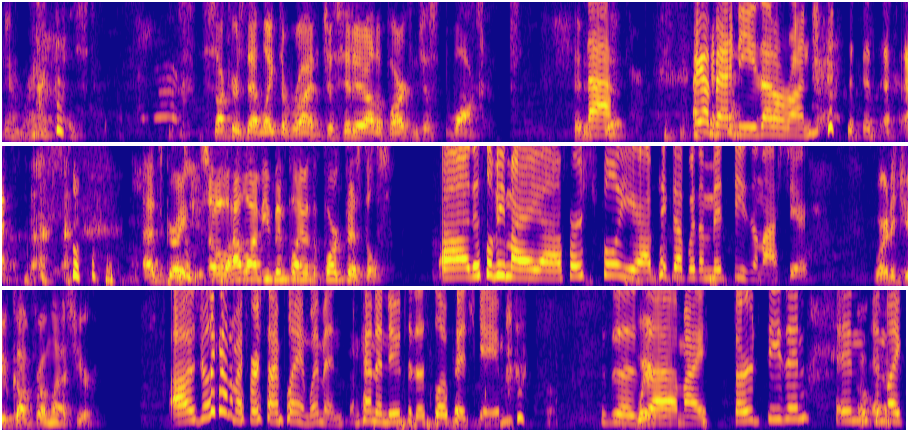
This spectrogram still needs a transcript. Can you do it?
Damn right it does. Suckers that like to run, just hit it out of the park and just walk. Hit and Nah. sit. I got bad knees. I don't run. That's great. So, how long have you been playing with the Pork Pistols? Uh, this will be my uh, first full year. I picked up with them mid-season last year. Where did you come from last year? Uh, it was really kind of my first time playing women's. I'm kind of new to the slow pitch game. this is uh, my third season in, Okay. in like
